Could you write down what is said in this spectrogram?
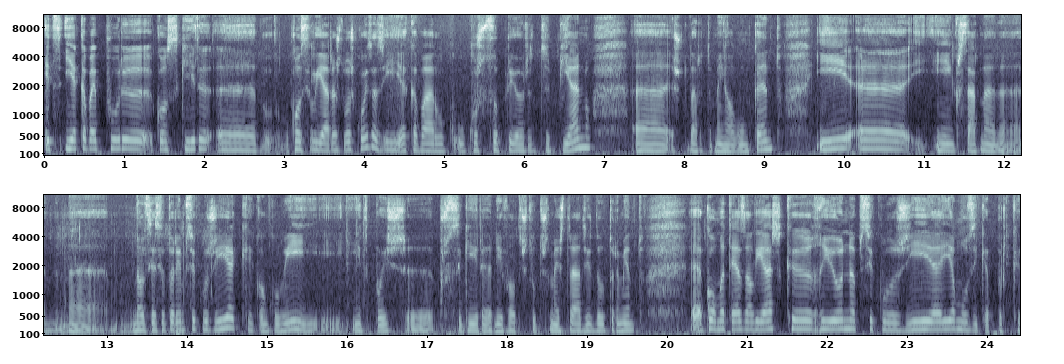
e, e, acabei por uh, conseguir uh, conciliar as duas coisas e acabar o, o curso superior de piano, uh, estudar também algum canto e, e ingressar na, na, na, na, licenciatura em Psicologia, que concluí e, e depois prosseguir a nível de estudos de mestrado e de doutoramento com uma tese, aliás, que reúne a Psicologia e a música, porque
